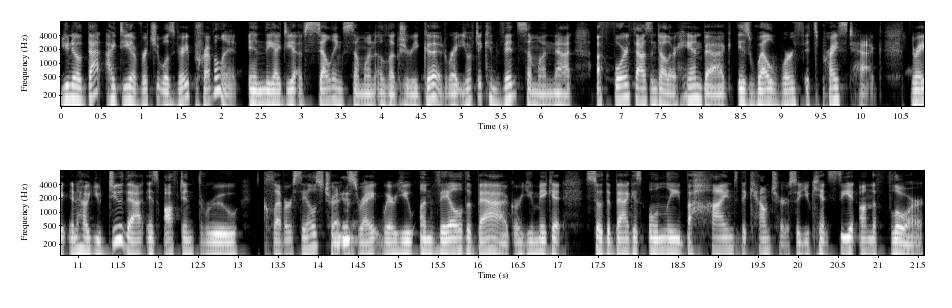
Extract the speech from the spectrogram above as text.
you know, that idea of ritual is very prevalent in the idea of selling someone a luxury good, right? You have to convince someone that a $4,000 handbag is well worth its price tag, right? And how you do that is often through clever sales tricks, mm-hmm. right? Where you unveil the bag or you make it so the bag is only behind the counter so you can't see it on the floor.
